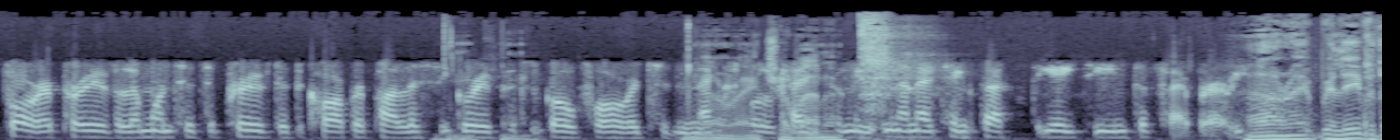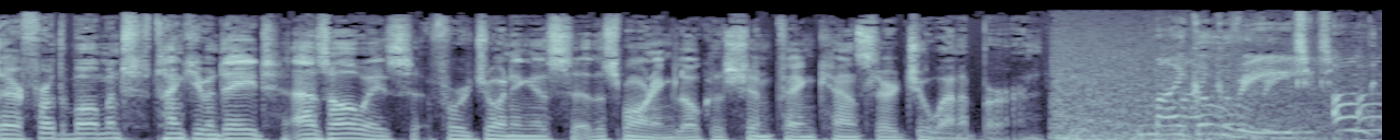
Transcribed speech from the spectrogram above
for approval, and once it's approved at the corporate policy group, okay. it will go forward to the next right, full Joanna. council meeting, and I think that's the 18th of February. All right, we'll leave it there for the moment. Thank you indeed, as always, for joining us this morning, local Sinn Féin councillor Joanna Byrne. Michael, Reade on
